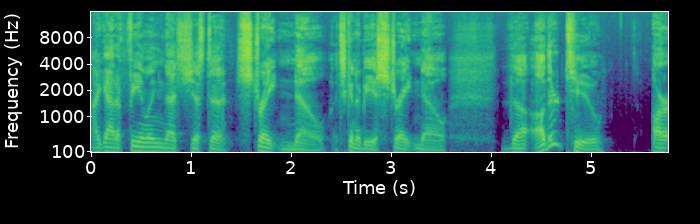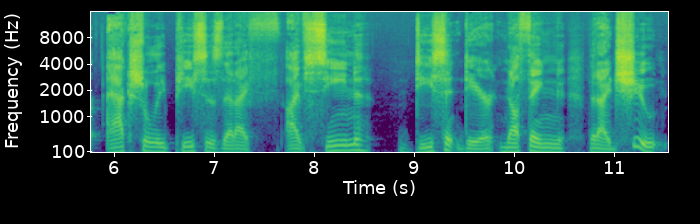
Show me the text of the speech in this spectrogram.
I got a feeling that's just a straight no. It's going to be a straight no. The other two, are actually pieces that I've, I've seen decent deer, nothing that I'd shoot,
